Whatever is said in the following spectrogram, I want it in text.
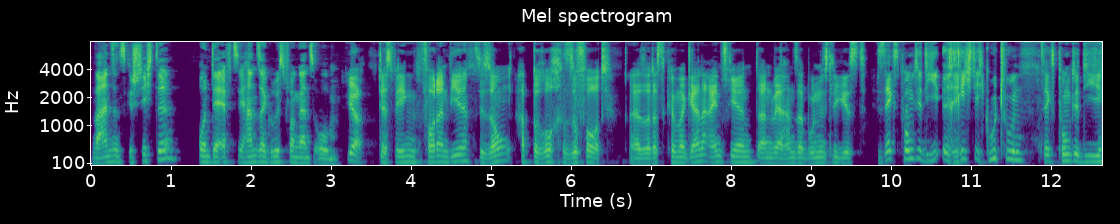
Wahnsinnsgeschichte und der FC Hansa grüßt von ganz oben. Ja, deswegen fordern wir Saisonabbruch sofort. Also das können wir gerne einfrieren, dann wäre Hansa Bundesligist. Sechs Punkte, die richtig gut tun. Sechs Punkte, die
